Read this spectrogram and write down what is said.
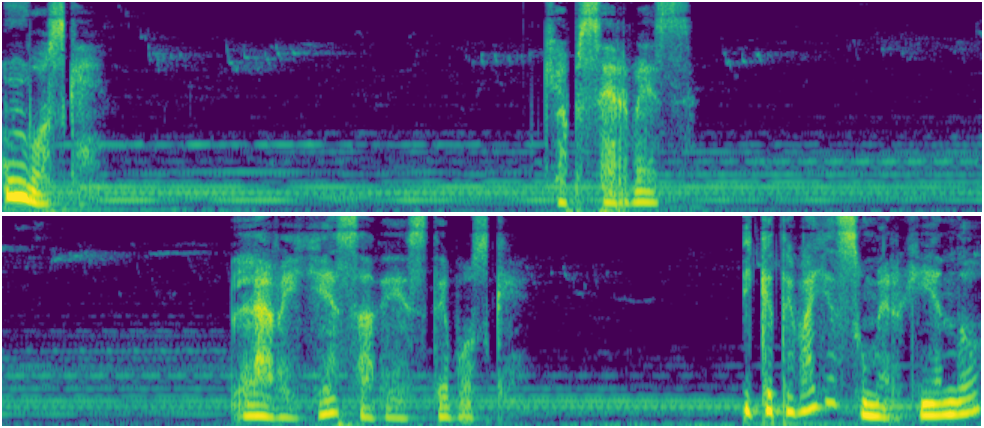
un bosque, que observes la belleza de este bosque. Y que te vayas sumergiendo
